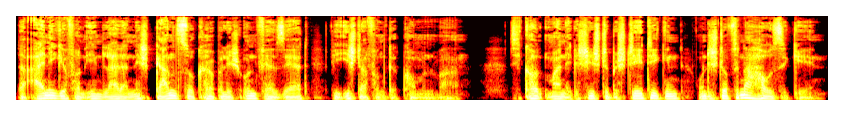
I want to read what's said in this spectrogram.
da einige von ihnen leider nicht ganz so körperlich unversehrt, wie ich davon gekommen waren. Sie konnten meine Geschichte bestätigen und ich durfte nach Hause gehen.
